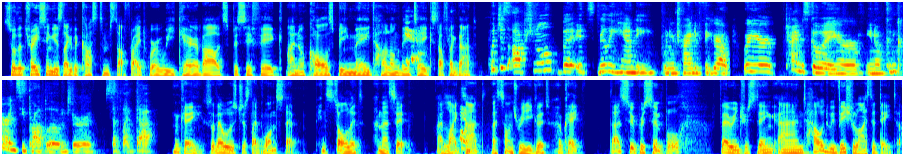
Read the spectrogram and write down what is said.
So the tracing is like the custom stuff, right? Where we care about specific, I know, calls being made, how long they take, stuff like that. which is optional, but it's really handy when you're trying to figure out where your time is going or, you know, concurrency problems or stuff like that. Okay, so that was just like one step. Install it, and that's it. I like Yeah. that. That sounds really good. Okay, that's super simple, very interesting. And how would we visualize the data?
